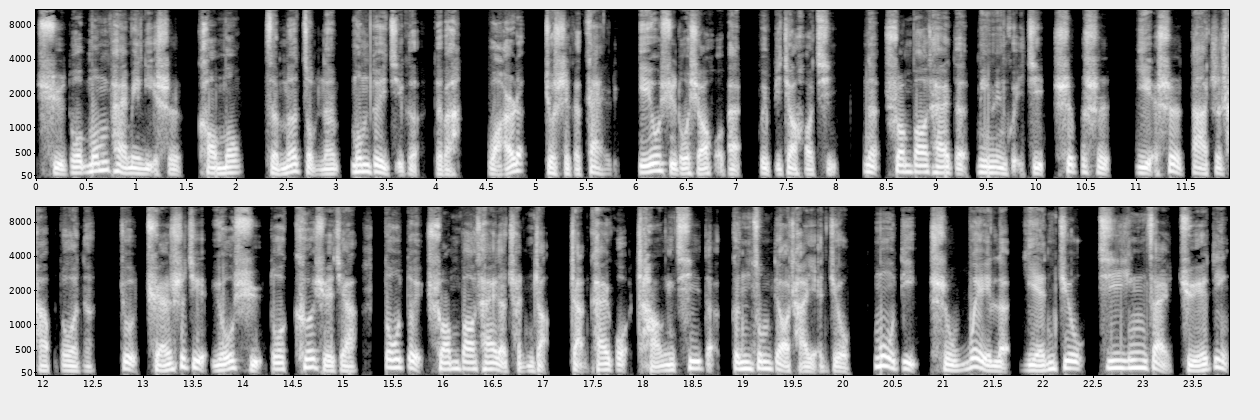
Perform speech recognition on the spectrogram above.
许多蒙派命理师靠蒙，怎么总能蒙对几个，对吧？玩的就是个概率。也有许多小伙伴会比较好奇，那双胞胎的命运轨迹是不是也是大致差不多呢？就全世界有许多科学家都对双胞胎的成长展开过长期的跟踪调查研究，目的是为了研究基因在决定。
